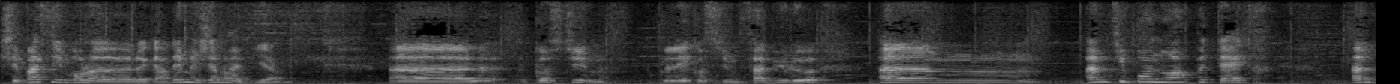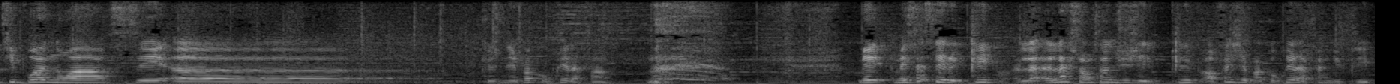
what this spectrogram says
Je sais pas s'ils vont le, garder, mais j'aimerais bien. le costume, les costumes fabuleux. un petit point noir peut-être. Un petit point noir, c'est que je n'ai pas compris la fin. Mais, mais ça, c'est le clip. Là, je suis en train de juger le clip. En fait, j'ai pas compris la fin du clip.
